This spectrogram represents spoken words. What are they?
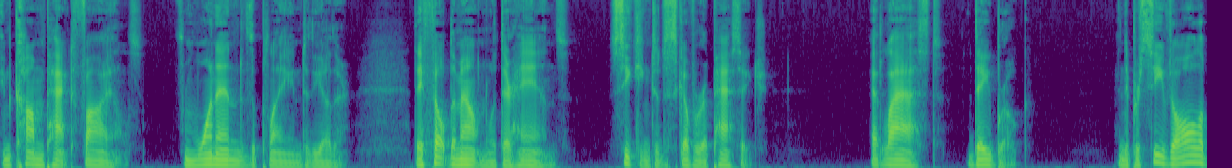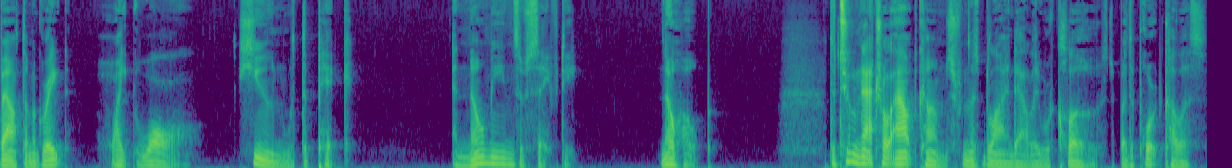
in compact files, from one end of the plain to the other. They felt the mountain with their hands, seeking to discover a passage. At last, day broke, and they perceived all about them a great white wall, hewn with the pick and no means of safety, no hope. The two natural outcomes from this blind alley were closed by the portcullis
